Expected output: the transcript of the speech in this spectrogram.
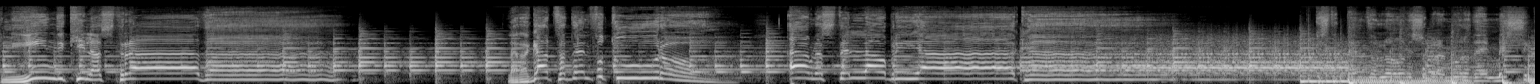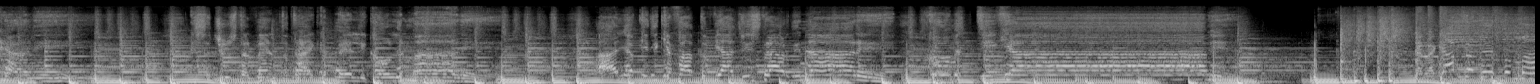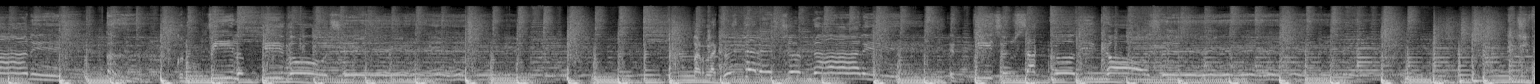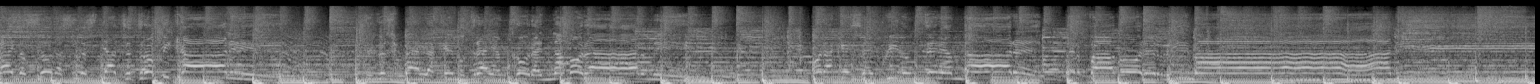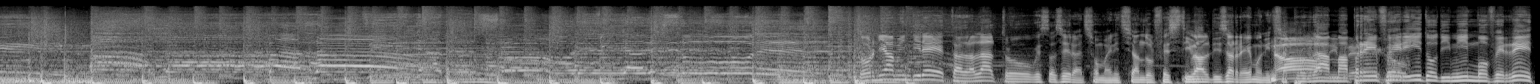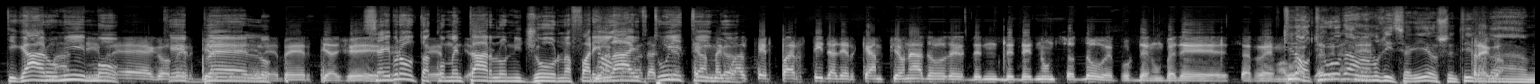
che mi indichi la strada. La ragazza del futuro è una stella ubriaca che sta pentolone sopra il muro dei messicani. aggiusta il vento tra i capelli con le mani. Agli occhi di chi ha fatto viaggi straordinari. Come ti chiami? Parla coi telegiornali e dice un sacco di cose. Ci fai da sola sulle spiagge tropicali. Sei così bella che potrei ancora innamorarmi. Ora che sei qui non Torniamo in diretta, tra l'altro questa sera insomma iniziando il Festival di Sanremo inizia No, il programma preferito di Mimmo Ferretti, caro Mimmo. Prego, che per bello. piacere, per piacere. Sei pronto a commentarlo ogni giorno, a fare il No, live a cercarmi tweeting? qualche partita del campionato de, de- de- de non so dove pur di non vedere Sanremo. Ti, no, ti volevo dare una notizia che io ho sentito Prego. da,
